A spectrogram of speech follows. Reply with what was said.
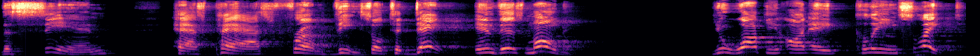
the sin has passed from thee. So today, in this moment, you're walking on a clean slate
